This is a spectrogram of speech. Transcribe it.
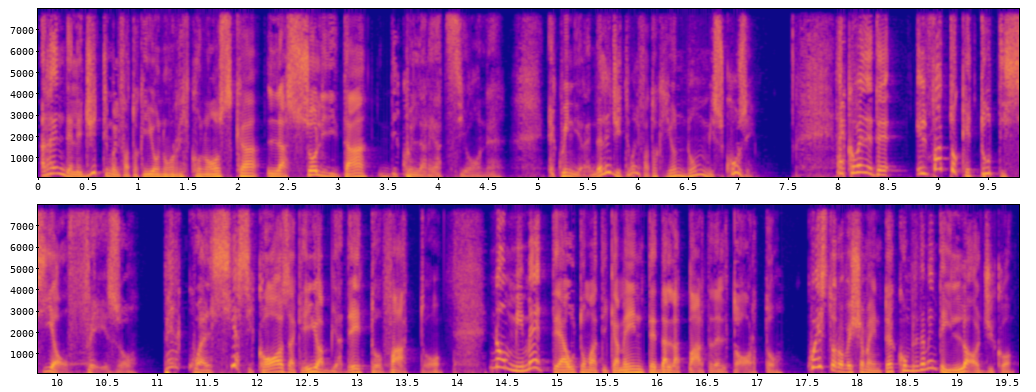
rende legittimo il fatto che io non riconosca la solidità di quella reazione e quindi rende legittimo il fatto che io non mi scusi. Ecco, vedete, il fatto che tu ti sia offeso per qualsiasi cosa che io abbia detto o fatto, non mi mette automaticamente dalla parte del torto. Questo rovesciamento è completamente illogico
